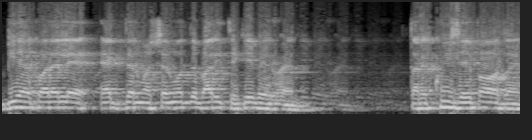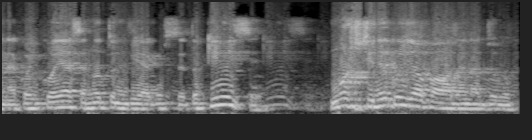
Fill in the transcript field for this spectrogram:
বিয়ে করাইলে এক দেড় মাসের মধ্যে বাড়ি থেকে বের হয় না। তারে খুঁজে পাওয়া যায় না, কই কই আছে নতুন বিয়ে করছে? তো কি হয়েছে মসজিদে খুঁজেও পাওয়া যায় না যুবক।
